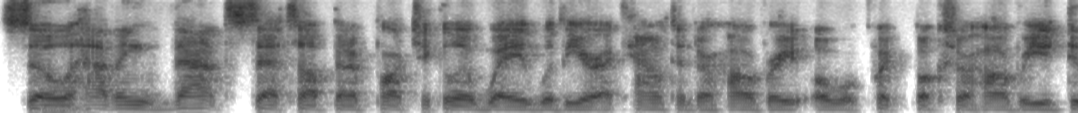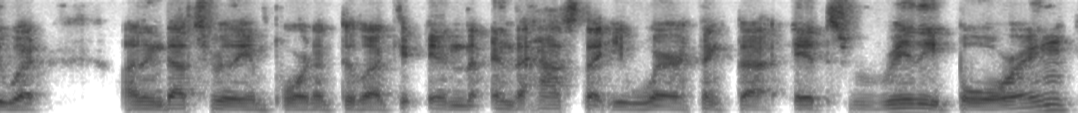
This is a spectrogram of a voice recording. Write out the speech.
so mm-hmm. having that set up in a particular way with your accountant or however you, or quickbooks or however you do it I think that's really important to like in the, in the hats that you wear. I think that it's really boring,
